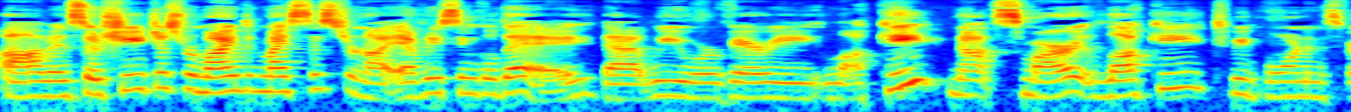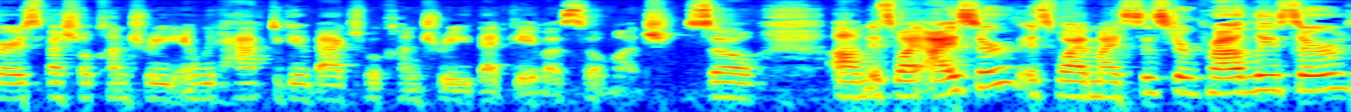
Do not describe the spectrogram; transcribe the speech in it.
Um, and so she just reminded my sister and I every single day that we were very lucky, not smart, lucky to be born in this very special country. And we'd have to give back to a country that gave us so much. So um, it's why I serve. It's why my sister proudly serves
